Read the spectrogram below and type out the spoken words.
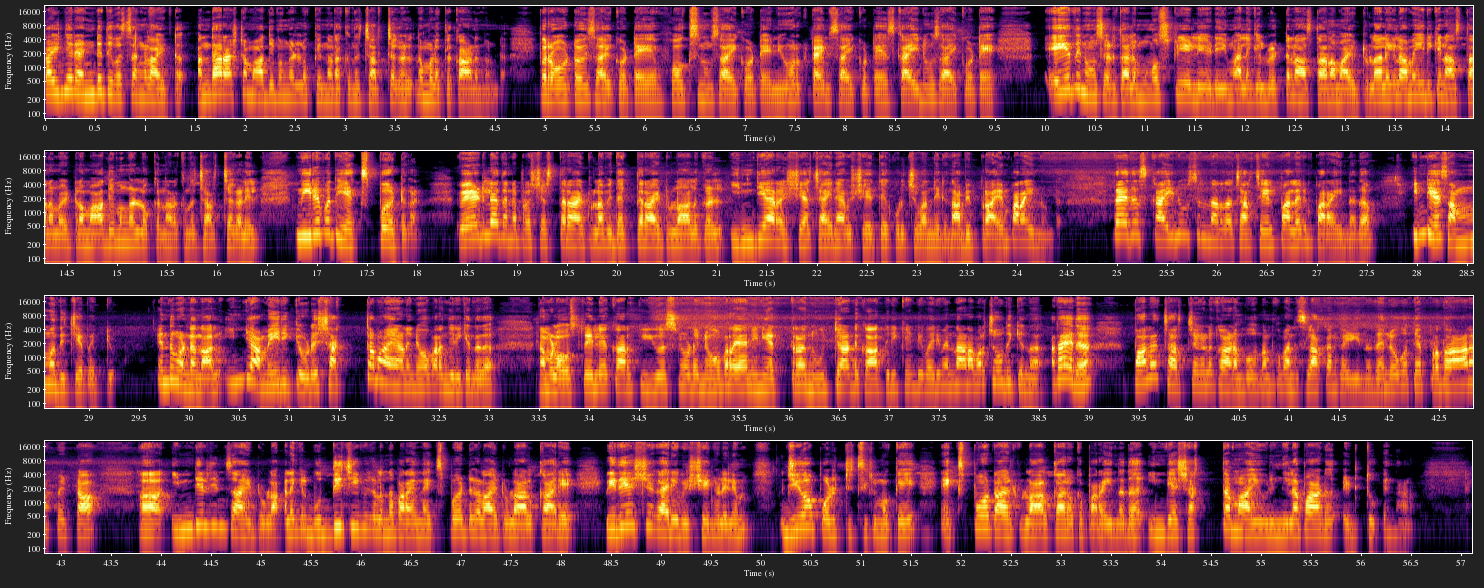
കഴിഞ്ഞ രണ്ട് ദിവസങ്ങളായിട്ട് അന്താരാഷ്ട്ര മാധ്യമങ്ങളിലൊക്കെ നടക്കുന്ന ചർച്ചകൾ നമ്മളൊക്കെ കാണുന്നുണ്ട്. ഇപ്പോൾ റോട്ടോയ്സ് ആയിക്കോട്ടെ ഫോക്സ് ന്യൂസ് ആയിക്കോട്ടെ ന്യൂയോർക്ക് ടൈംസ് ആയിക്കോട്ടെ സ്കൈ ന്യൂസ് ആയിക്കോട്ടെ ഏത് ന്യൂസ് എടുത്താലും ഓസ്ട്രേലിയയുടെയും അല്ലെങ്കിൽ ബ്രിട്ടൻ ആസ്ഥാനമായിട്ടുള്ള അല്ലെങ്കിൽ അമേരിക്കൻ ആസ്ഥാനമായിട്ടുള്ള മാധ്യമങ്ങളിലൊക്കെ നടക്കുന്ന ചർച്ചകളിൽ നിരവധി എക്സ്പേർട്ടുകൾ വേൾഡിലെ തന്നെ പ്രശസ്തരായിട്ടുള്ള വിദഗ്ധരായിട്ടുള്ള ആളുകൾ ഇന്ത്യ റഷ്യ ചൈന വിഷയത്തെക്കുറിച്ച് വന്നിരുന്ന അഭിപ്രായം പറയുന്നുണ്ട്. അതായത് സ്കൈ ന്യൂസിൽ നടന്ന ചർച്ചയിൽ പലരും പറയുന്നത് ഇന്ത്യയെ സമ്മതിച്ചേ പറ്റൂ. എന്തുകൊണ്ടെന്നാൽ ഇന്ത്യ അമേരിക്കയോട് ശക്തമായാണ് നോ പറഞ്ഞിരിക്കുന്നത്. നമ്മൾ ഓസ്ട്രേലിയക്കാർക്ക് യു എസിനോട് നോ പറയാൻ ഇനി എത്ര നൂറ്റാണ്ട് കാത്തിരിക്കേണ്ടി വരുമെന്നാണ് അവർ ചോദിക്കുന്നത്. അതായത് പല ചർച്ചകൾ കാണുമ്പോൾ നമുക്ക് മനസ്സിലാക്കാൻ കഴിയുന്നത് ലോകത്തെ പ്രധാനപ്പെട്ട ഇന്റലിജൻസ് ആയിട്ടുള്ള അല്ലെങ്കിൽ ബുദ്ധിജീവികൾ എന്ന് പറയുന്ന എക്സ്പേർട്ടുകളായിട്ടുള്ള ആൾക്കാരെ വിദേശകാര്യ വിഷയങ്ങളിലും ജിയോ പൊളിറ്റിക്സിലുമൊക്കെ എക്സ്പേർട്ടായിട്ടുള്ള ആൾക്കാരൊക്കെ പറയുന്നത് ഇന്ത്യ ശക്തമായ ഒരു നിലപാട് എടുത്തു എന്നാണ്.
